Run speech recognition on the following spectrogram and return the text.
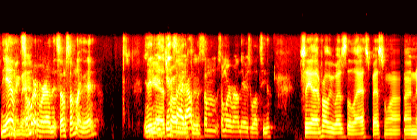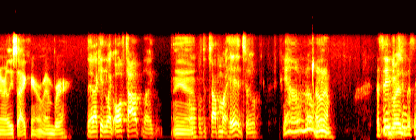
Yeah, Something like somewhere around that, some something like that. And then Yeah, Inside Out was some somewhere around there as well too. So yeah, that probably was the last best one, or at least I can't remember. That I can like off top like Yeah, off the top of my head. So yeah, I don't know. I don't know. That's But- interesting. That's, a,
